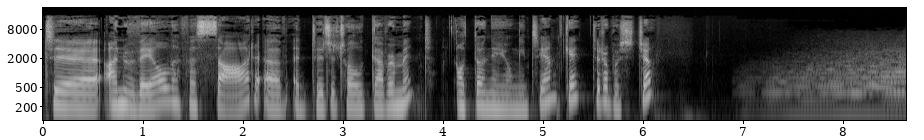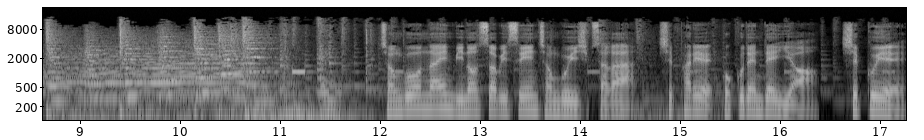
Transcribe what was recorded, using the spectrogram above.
to unveil the facade of a digital government? 어떤 내용인지 함께 들어보시죠. 정부 온라인 민원 서비스인 정부24가 18일 복구된 데 이어 19일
